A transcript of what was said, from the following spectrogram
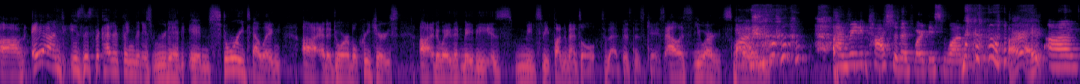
Um, and is this the kind of thing that is rooted in storytelling uh, and adorable creatures uh, in a way that maybe is needs to be fundamental to that business case? Alice, you are smiling. Yeah. I'm really passionate for this one. All right. Um,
